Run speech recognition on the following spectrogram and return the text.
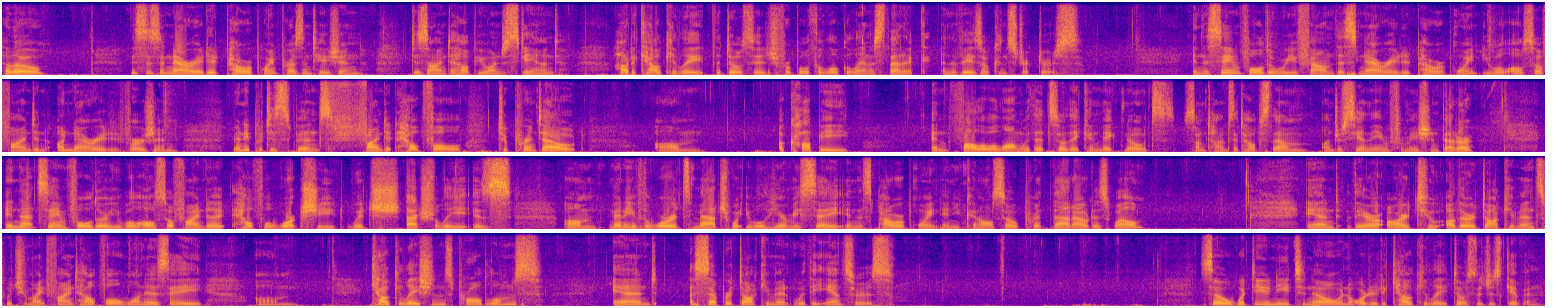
Hello. This is a narrated PowerPoint presentation designed to help you understand how to calculate the dosage for both the local anesthetic and the vasoconstrictors. In the same folder where you found this narrated PowerPoint, you will also find an unnarrated version. Many participants find it helpful to print out um, a copy and follow along with it so they can make notes. Sometimes it helps them understand the information better. In that same folder, you will also find a helpful worksheet, which actually is um, many of the words match what you will hear me say in this PowerPoint, and you can also print that out as well. And there are two other documents which you might find helpful. One is a um, calculations problems and a separate document with the answers. So what do you need to know in order to calculate dosages given?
